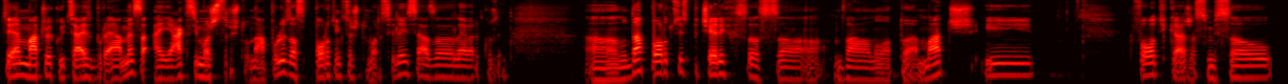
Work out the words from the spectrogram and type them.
тези мачове, които сега изброяваме, за Аякс имаше срещу Наполи, за Спортинг срещу Марсилия и сега за Леверкузен. А, но да, Порто си спечелиха с а, 2 на 0 този матч и какво ти кажа, смисъл,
